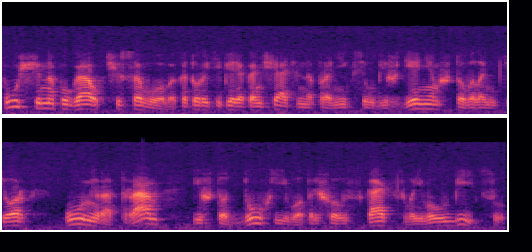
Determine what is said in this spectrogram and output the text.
пуще напугал часового, который теперь окончательно проникся убеждением, что волонтер умер от ран и что дух его пришел искать своего убийцу.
